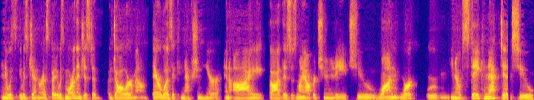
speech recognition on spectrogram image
and it was it was generous but it was more than just a, a, dollar amount there was a connection here and i thought this is my opportunity to one work or you know stay connected to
